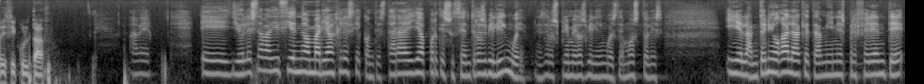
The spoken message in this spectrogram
dificultad? A ver, eh, yo le estaba diciendo a María Ángeles que contestara a ella porque su centro es bilingüe, es de los primeros bilingües de Móstoles. Y el Antonio Gala, que también es preferente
